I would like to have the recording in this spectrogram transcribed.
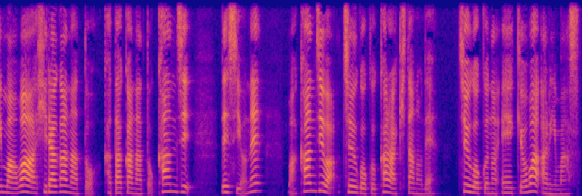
今はひらがなとカタカナと漢字ですよね。まあ、漢字は中国から来たので中国の影響はあります。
